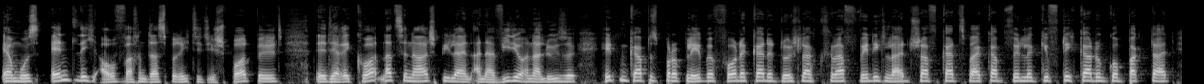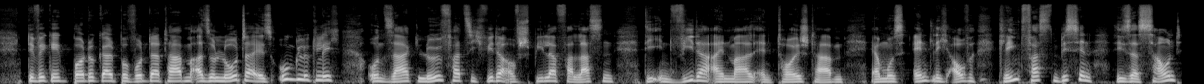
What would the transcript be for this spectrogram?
er muss endlich aufwachen, das berichtet die Sportbild. Äh, der Rekordnationalspieler in einer Videoanalyse, hinten gab es Probleme, vorne keine Durchschlagskraft, wenig Leidenschaft, kein Zweikampfwille, Giftigkeit und Kompaktheit, die wir gegen Portugal bewundert haben. Also Lothar ist unglücklich und sagt, Löw hat sich wieder auf Spieler verlassen, die ihn wieder einmal enttäuscht haben. Er muss endlich auf. Klingt fast ein bisschen dieser Sound,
